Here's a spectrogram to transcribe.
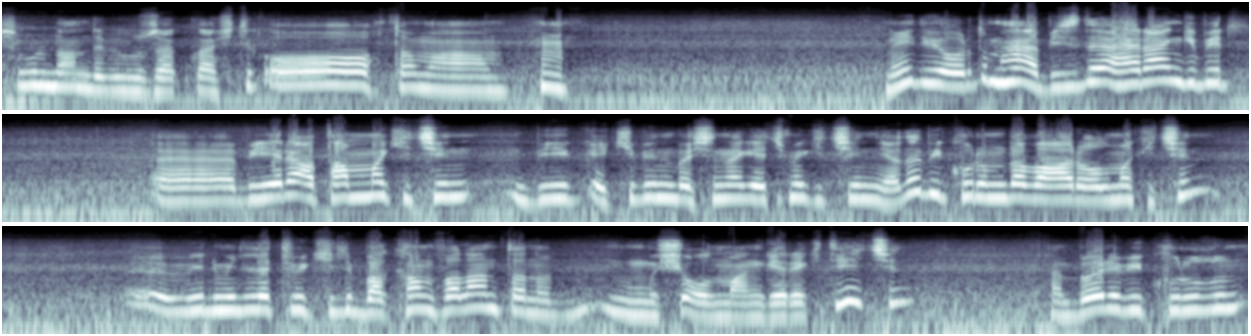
Şimdi buradan da bir uzaklaştık. Oh tamam. Hı. Ne diyordum? Ha bizde herhangi bir e, bir yere atanmak için, bir ekibin başına geçmek için ya da bir kurumda var olmak için e, bir milletvekili, bakan falan tanımış olman gerektiği için yani böyle bir kurulun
